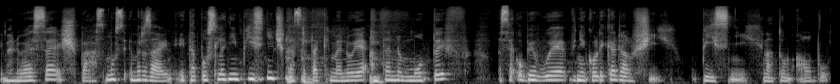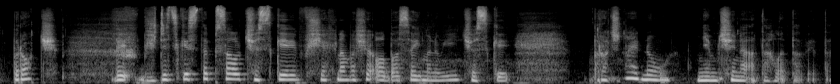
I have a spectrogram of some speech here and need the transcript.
Jmenuje se Špásmus Imrzain. I ta poslední písnička se tak jmenuje a ten motiv se objevuje v několika dalších písních na tom albu. Proč? Vy vždycky jste psal česky, všechna vaše alba se jmenují česky. Proč najednou Němčina a tahle ta věta?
